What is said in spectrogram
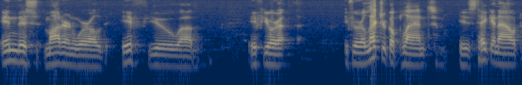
In this modern world, if you, uh, if your, if your electrical plant is taken out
